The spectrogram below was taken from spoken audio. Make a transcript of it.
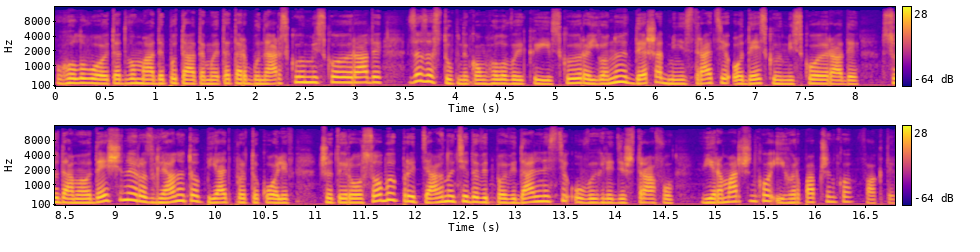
головою та двома депутатами Татарбунарської міської ради, за заступником голови Київської районної держадміністрації Одеської міської ради. Судами Одещини розглянуто п'ять протоколів. Чотири особи притягнуті до відповідальності у вигляді штрафу. Віра Марченко, Ігор Папченко. Факти.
